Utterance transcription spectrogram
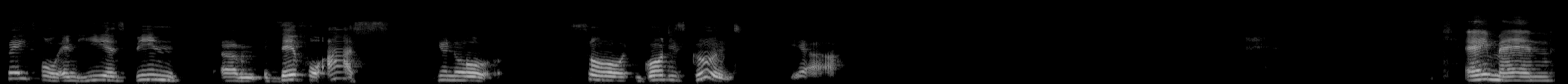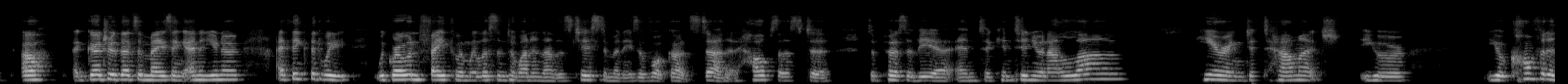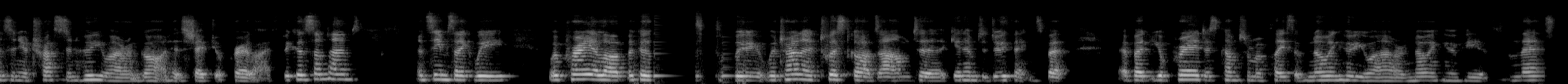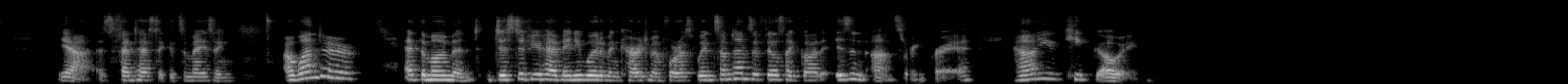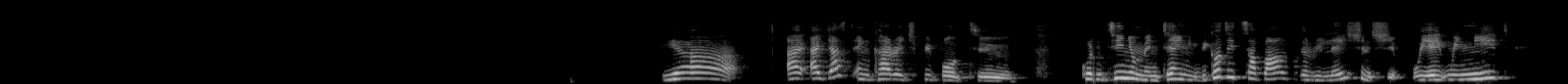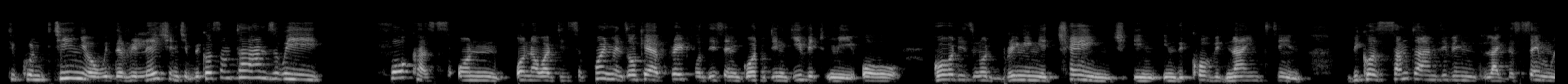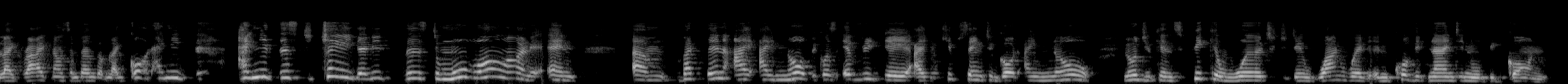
faithful, and He has been um, there for us, you know. So God is good. Yeah. Amen. Oh, Gertrude, that's amazing. And you know, I think that we we grow in faith when we listen to one another's testimonies of what God's done. It helps us to to persevere and to continue. And I love hearing just how much your your confidence and your trust in who you are in God has shaped your prayer life. Because sometimes it seems like we we pray a lot because we, we're trying to twist God's arm to get him to do things. But but your prayer just comes from a place of knowing who you are and knowing who he is. And that's yeah it's fantastic. It's amazing. I wonder at the moment just if you have any word of encouragement for us when sometimes it feels like god isn't answering prayer how do you keep going? Yeah I, I just encourage people to continue maintaining because it's about the relationship. We, we need to continue with the relationship because sometimes we focus on on our disappointments. Okay i prayed for this and god didn't give it to me or god is not bringing a change in in the covid-19 because sometimes even like the same like right now sometimes i'm like god i need i need this to change. I need this to move on. And um, but then I, I know because every day I keep saying to God, I know, Lord, you can speak a word today, one word, and COVID 19 will be gone.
